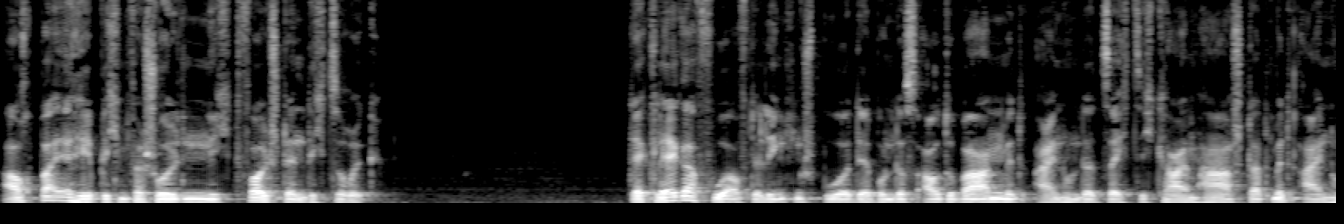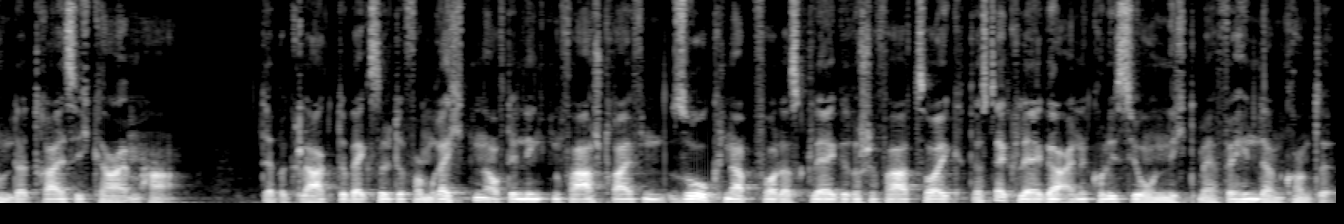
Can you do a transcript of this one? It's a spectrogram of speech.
auch bei erheblichem Verschulden nicht vollständig zurück. Der Kläger fuhr auf der linken Spur der Bundesautobahn mit 160 km/h statt mit 130 km/h der Beklagte wechselte vom rechten auf den linken Fahrstreifen so knapp vor das klägerische Fahrzeug, dass der Kläger eine Kollision nicht mehr verhindern konnte.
